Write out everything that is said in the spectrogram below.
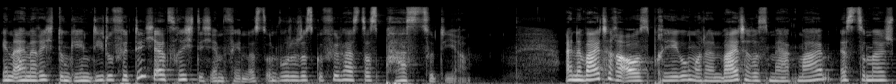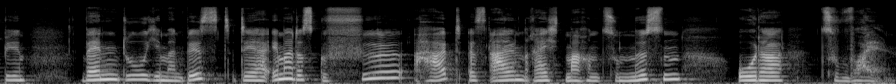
in eine Richtung gehen, die du für dich als richtig empfindest und wo du das Gefühl hast, das passt zu dir. Eine weitere Ausprägung oder ein weiteres Merkmal ist zum Beispiel, wenn du jemand bist, der immer das Gefühl hat, es allen recht machen zu müssen oder zu wollen.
